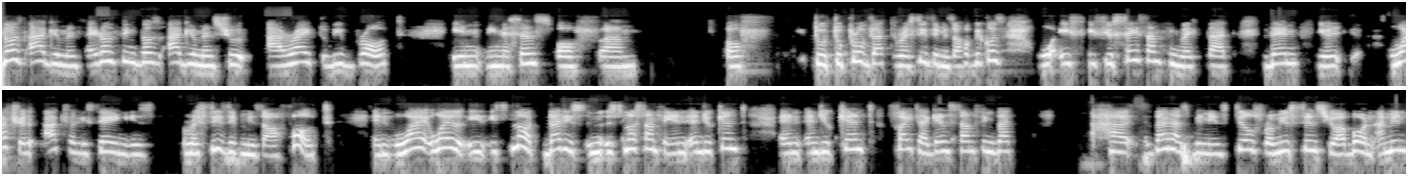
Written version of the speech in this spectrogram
those arguments. I don't think those arguments should are right to be brought in in a sense of um, of to, to prove that racism is a because if if you say something like that, then you what you're actually saying is racism is our fault and why while it's not that is it's not something and, and you can't and and you can't fight against something that ha, that has been instilled from you since you are born. I mean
